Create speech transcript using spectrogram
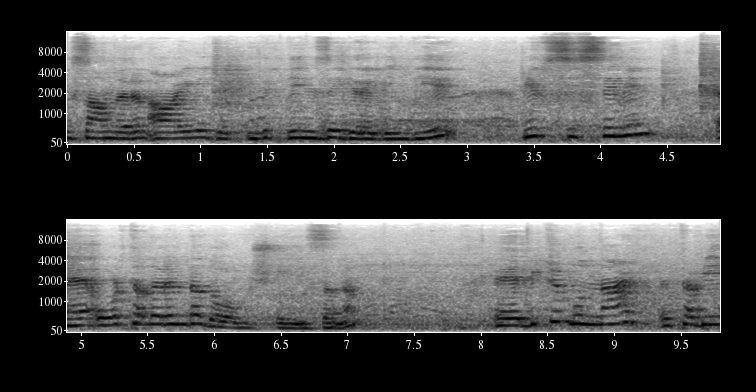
insanların ailecek gidip denize girebildiği bir sistemin e, ortalarında doğmuş bir insanım. E, bütün bunlar e, tabii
